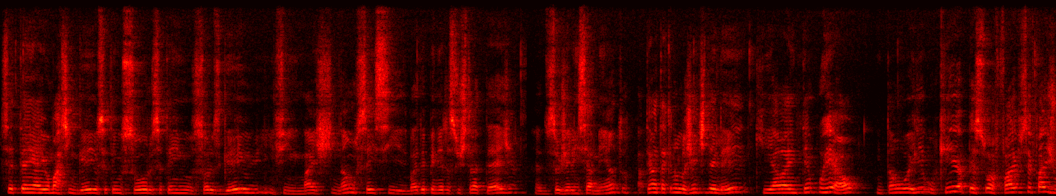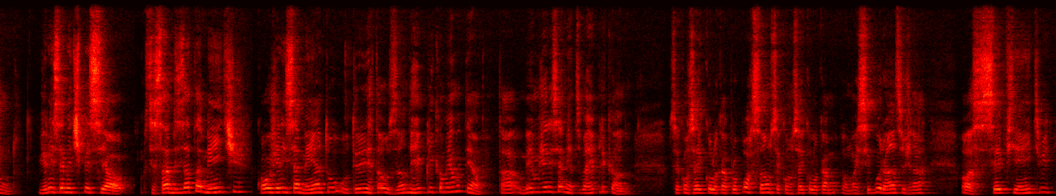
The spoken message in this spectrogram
Você tem aí o martingale, você tem o Soros, você tem o Soros Gale, enfim, mas não sei se vai depender da sua estratégia, né, do seu gerenciamento. Tem uma tecnologia de delay que ela é em tempo real, então ele, o que a pessoa faz, você faz junto. Gerenciamento especial. Você sabe exatamente qual gerenciamento o trader está usando e replica ao mesmo tempo. Tá? O mesmo gerenciamento, você vai replicando. Você consegue colocar proporção, você consegue colocar umas seguranças, né? Ó, safe entry,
